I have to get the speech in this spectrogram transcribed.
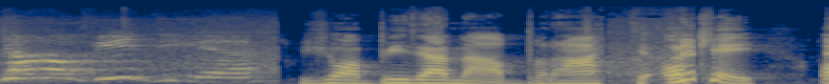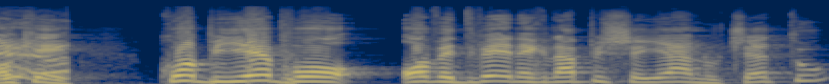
Jao, vidi je. Jo, Biljana, brate. Okej, okej. Ko bi jebo ove dve, nek napiše jedan u chatu.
